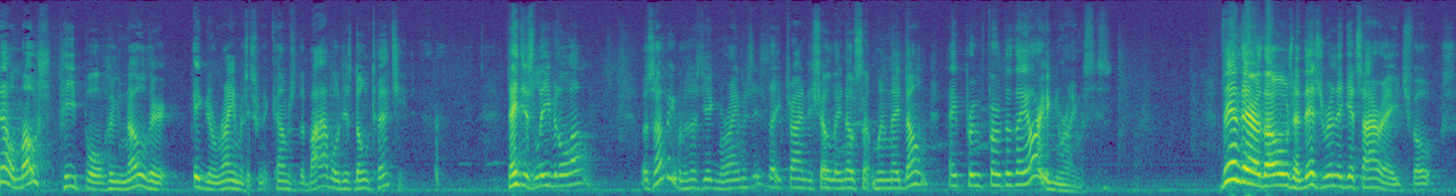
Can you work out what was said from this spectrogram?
know, most people who know they're ignoramus when it comes to the Bible just don't touch it. they just leave it alone. But some people are such ignoramuses, they trying to show they know something when they don't. They prove further they are ignoramuses. Then there are those, and this really gets our age, folks.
